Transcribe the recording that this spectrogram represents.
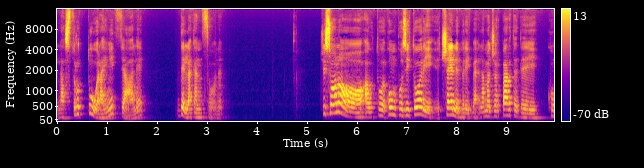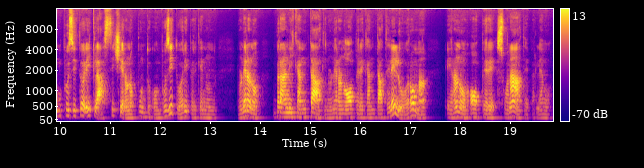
la struttura iniziale della canzone. Ci sono autori, compositori celebri, beh, la maggior parte dei compositori classici erano appunto compositori perché non, non erano brani cantati, non erano opere cantate le loro, ma erano opere suonate, parliamo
